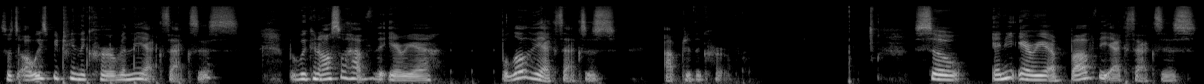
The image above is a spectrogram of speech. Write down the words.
So it's always between the curve and the x-axis, but we can also have the area below the x-axis up to the curve. So any area above the x-axis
